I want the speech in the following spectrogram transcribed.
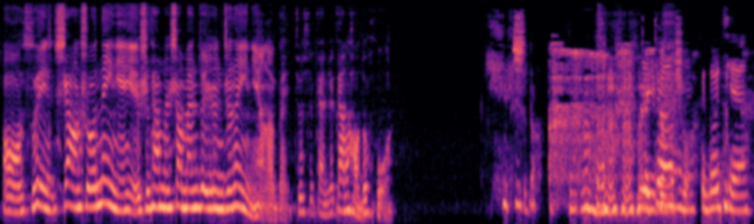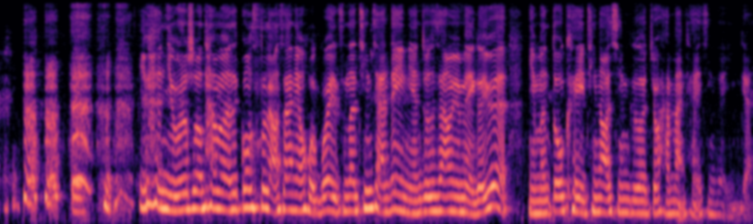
哦，所以这样说，那一年也是他们上班最认真的一年了呗，就是感觉干了好多活。是的，可以这么说，很多钱。对，因为你不是说他们公司两三年回归一次，那听起来那一年就是相当于每个月你们都可以听到新歌，就还蛮开心的，应该。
